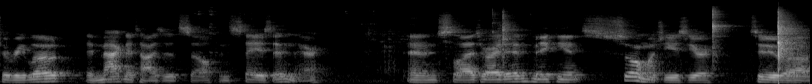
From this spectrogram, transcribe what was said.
to reload, it magnetizes itself and stays in there and slides right in, making it so much easier to uh,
